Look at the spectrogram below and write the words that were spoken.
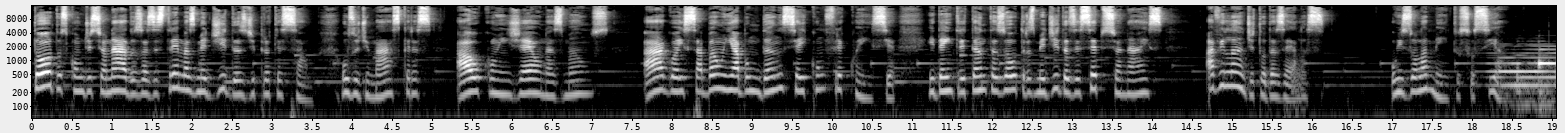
Todos condicionados às extremas medidas de proteção, uso de máscaras, álcool em gel nas mãos, água e sabão em abundância e com frequência, e dentre tantas outras medidas excepcionais, a vilã de todas elas, o isolamento social.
